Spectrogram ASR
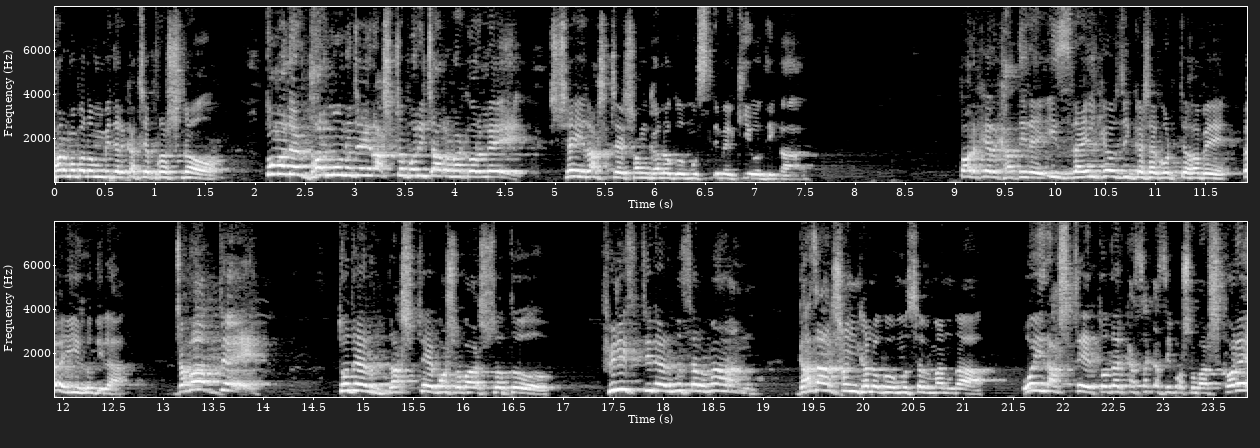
ধর্মাবলম্বীদের কাছে প্রশ্ন, তোমাদের ধর্ম অনুযায়ী রাষ্ট্র পরিচালনা করলে সেই রাষ্ট্রের সংখ্যালঘু মুসলিমের কি অধিকার? তর্কের খাতিরে ইসরায়েলকেও জিজ্ঞাসা করতে হবে ইহুদিরা, জবাব দে। তোদের রাষ্ট্রে বসবাসরত ফিলিস্তিনের মুসলমান গাজার সংখ্যালঘু মুসলমানরা ওই রাষ্ট্রে তোদের কাছাকাছি বসবাস করে,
